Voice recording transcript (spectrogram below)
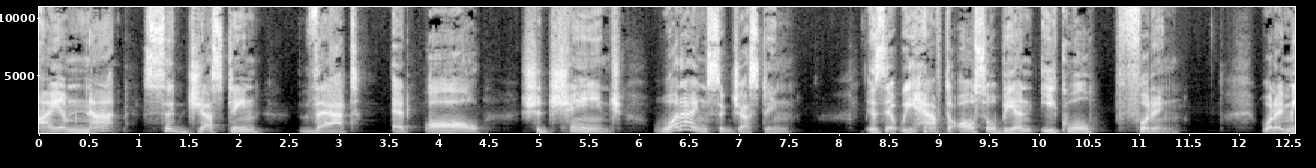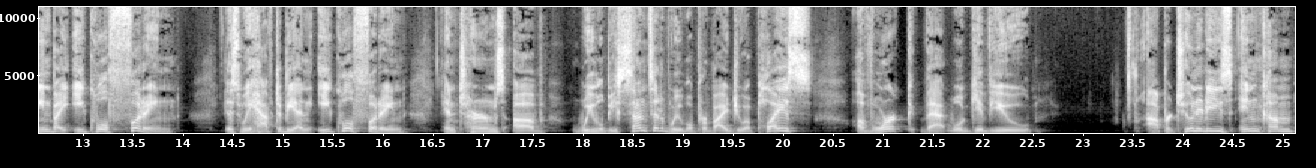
I am not suggesting that at all should change. What I'm suggesting is that we have to also be on equal footing. What I mean by equal footing is we have to be on equal footing in terms of we will be sensitive, we will provide you a place of work that will give you opportunities, income,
